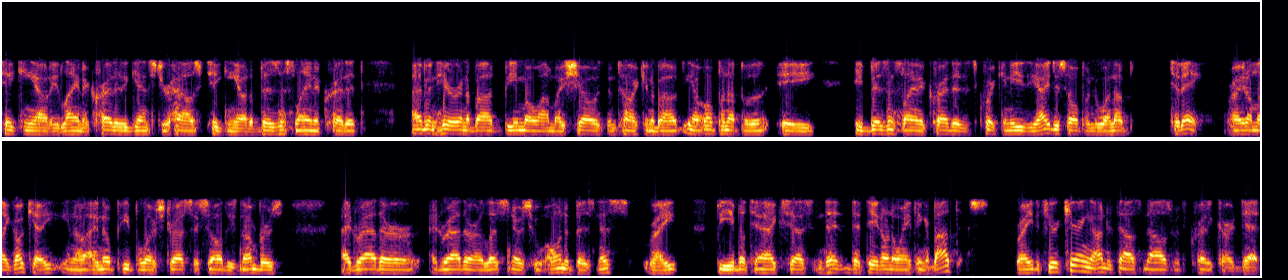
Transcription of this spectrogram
taking out a line of credit against your house, taking out a business line of credit. I've been hearing about BMO on my show. Has been talking about you know open up a, a a business line of credit. It's quick and easy. I just opened one up today, right? I'm like, okay, you know, I know people are stressed. I saw all these numbers. I'd rather I'd rather our listeners who own a business, right, be able to access that, that they don't know anything about this, right? If you're carrying hundred thousand dollars worth of credit card debt,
